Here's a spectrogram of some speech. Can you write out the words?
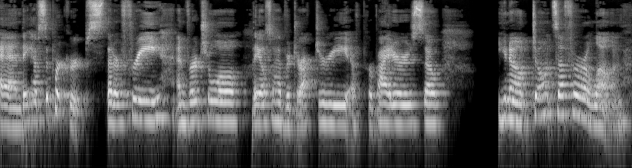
And they have support groups that are free and virtual. They also have a directory of providers. So, you know, don't suffer alone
